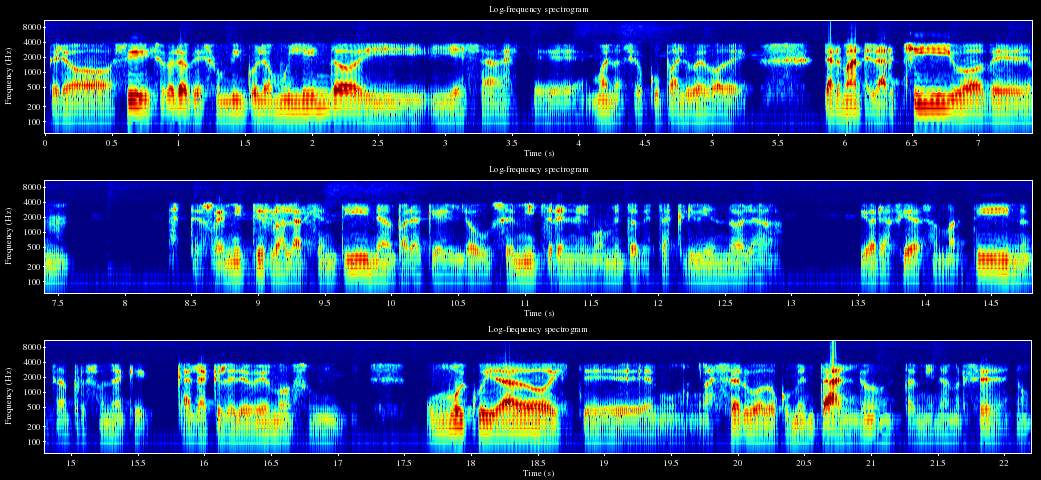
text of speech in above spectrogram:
pero sí, yo creo que es un vínculo muy lindo y, ella, este, bueno, se ocupa luego de, armar el archivo, de este, remitirlo a la Argentina para que lo use Mitre en el momento que está escribiendo la biografía de San Martín, una persona que a la que le debemos un, un muy cuidado este acervo documental, ¿no? También a Mercedes, ¿no?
